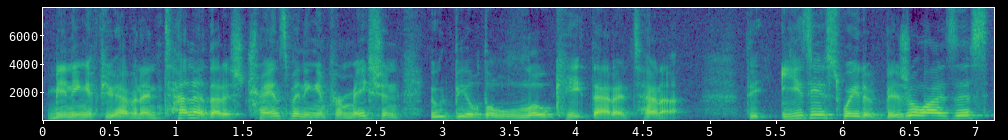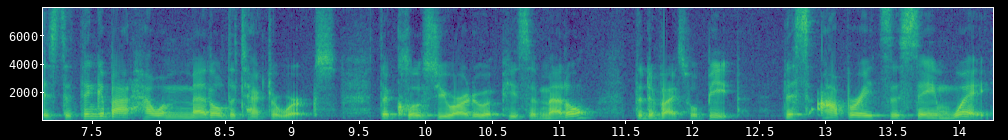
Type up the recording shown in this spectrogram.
meaning if you have an antenna that is transmitting information, it would be able to locate that antenna. The easiest way to visualize this is to think about how a metal detector works. The closer you are to a piece of metal, the device will beep. This operates the same way,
